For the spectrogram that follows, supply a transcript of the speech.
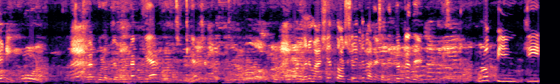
রেডি এবার গোলাপ জামুনটা খেয়ে আর বলছি ঠিক আছে? মানে মাসি আর তস হইতে পারছে ভেতরটা দেখ। পুরো পিঙ্কি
